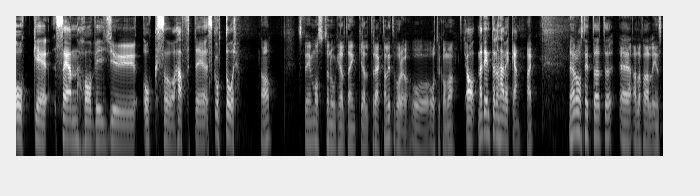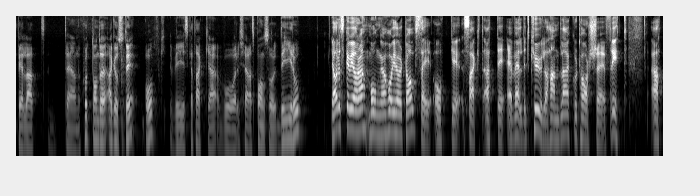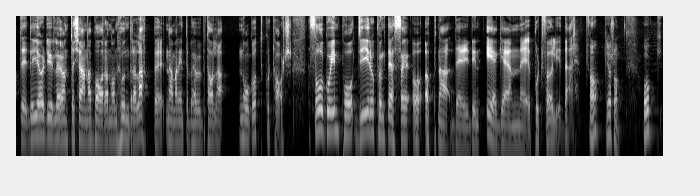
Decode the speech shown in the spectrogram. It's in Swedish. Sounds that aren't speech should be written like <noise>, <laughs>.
och eh, sen har vi ju också haft eh, skottår. Ja, så vi måste nog helt enkelt räkna lite på det och återkomma. Ja, men det är inte den här veckan. Nej. Det här avsnittet är i alla fall inspelat den 17 augusti och vi ska tacka vår kära sponsor Diro. Ja, det ska vi göra. Många har ju hört av sig och eh, sagt att det är väldigt kul att handla courtagefritt. Att det gör det ju lönt att tjäna bara någon hundralapp eh, när man inte behöver betala något courtage. Så gå in på giro.se och öppna dig din egen eh, portfölj där. Ja, gör så. Och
